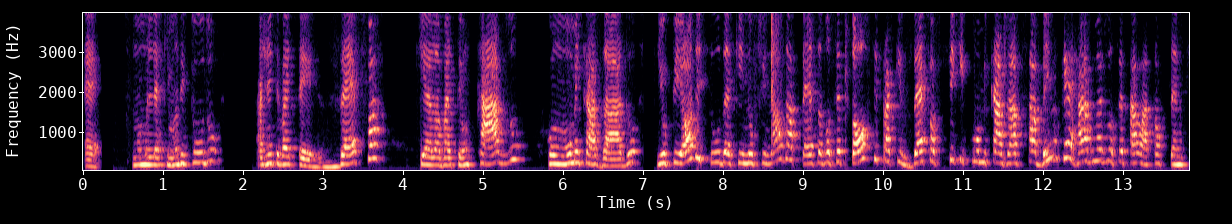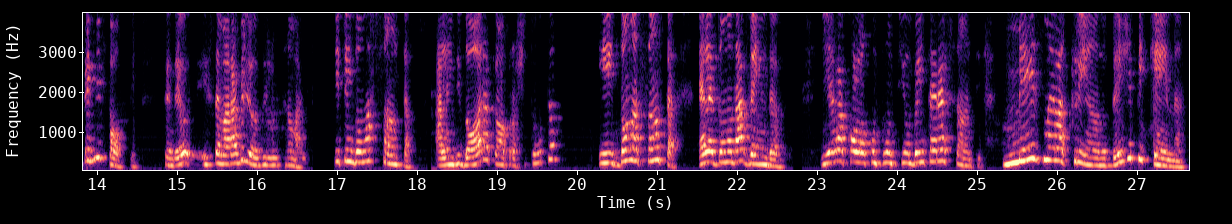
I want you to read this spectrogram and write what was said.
é uma mulher que manda em tudo. A gente vai ter Zefa, que ela vai ter um caso com um homem casado. E o pior de tudo é que no final da peça você torce para que Zefa fique com o homem casado, sabendo que é errado, mas você está lá torcendo firme e forte. Entendeu? Isso é maravilhoso, Lúcia Ramalho. E tem Dona Santa, além de Dora, que é uma prostituta. E Dona Santa, ela é dona da venda. E ela coloca um pontinho bem interessante. Mesmo ela criando desde pequena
